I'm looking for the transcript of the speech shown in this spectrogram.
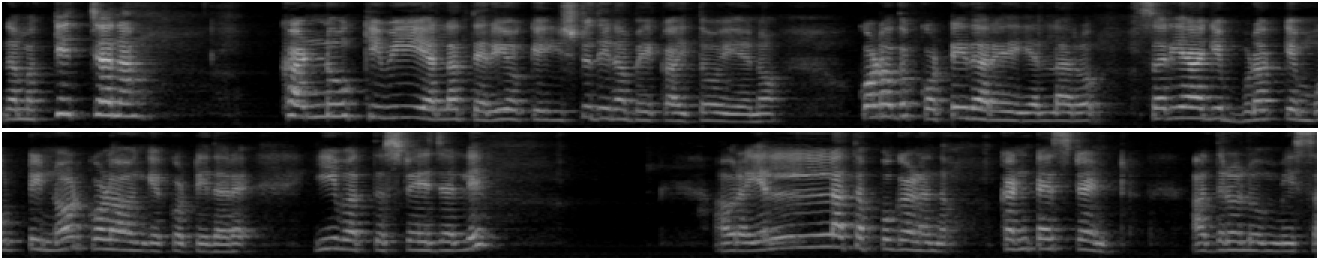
ನಮ್ಮ ಕಿಚ್ಚನ, ಕಣ್ಣು, ಕಿವಿ ಎಲ್ಲ ತೆರೆಯೋಕ್ಕೆ ಇಷ್ಟು ದಿನ ಬೇಕಾಯ್ತೋ ಏನೋ. ಕೊಡೋದು ಕೊಟ್ಟಿದ್ದಾರೆ ಎಲ್ಲರೂ. ಸರಿಯಾಗಿ ಬುಡಕ್ಕೆ ಮುಟ್ಟಿ ನೋಡ್ಕೊಳ್ಳೋ ಹಂಗೆ ಕೊಟ್ಟಿದ್ದಾರೆ. ಇವತ್ತು ಸ್ಟೇಜಲ್ಲಿ ಅವರ ಎಲ್ಲ ತಪ್ಪುಗಳನ್ನು ಕಂಟೆಸ್ಟೆಂಟ್ ಅದರಲ್ಲೂ ಮಿಸ್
